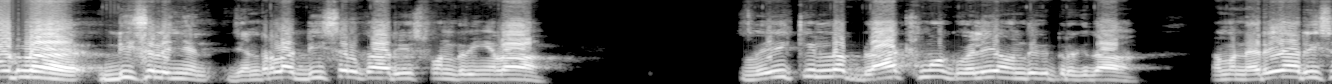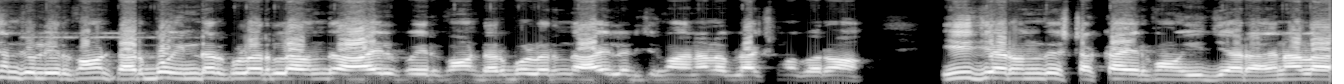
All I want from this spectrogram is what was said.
ரோட்ல டீசல் இன்ஜின் ஜென்ரலா டீசல் கார் யூஸ் பண்றீங்களா? வெஹிக்கிள்ல பிளாக் ஸ்மோக் வெளியே வந்துகிட்டு இருக்குதா? நம்ம நிறைய ரீசன் சொல்லியிருக்கோம். டர்போ இன்டர்குலர்ல வந்து ஆயில் போயிருக்கோம். டர்போல இருந்து ஆயில் அடிச்சிருக்கோம். அதனால பிளாக் ஸ்மோக் வரும். ஈஜிஆர் வந்து ஸ்டக் ஆயிருக்கும் ஈஜிஆர் அதனால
